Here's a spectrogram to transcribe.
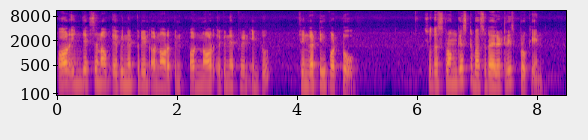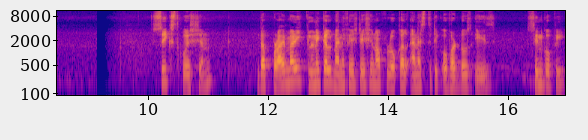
or injection of epinephrine or, norepinephrine, or norepinephrine into fingertip or toe. So the strongest vasodilator is procaine. Sixth question. The primary clinical manifestation of local anesthetic overdose is syncope,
